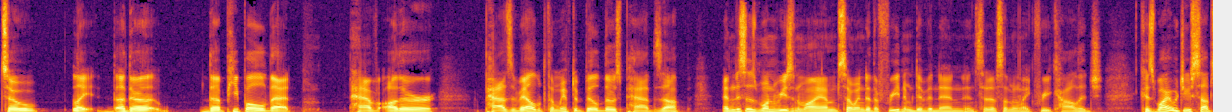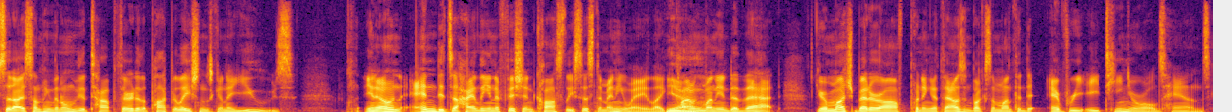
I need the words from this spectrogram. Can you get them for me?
So, like, the, the people that have other paths available to them, we have to build those paths up and this is one reason why I'm so into the freedom dividend instead of something like free college. Because why would you subsidize something that only the top third of the population is going to use? You know, and, it's a highly inefficient, costly system anyway. Like yeah. plowing money into that, you're much better off putting a thousand bucks a month into every 18 year old's hands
